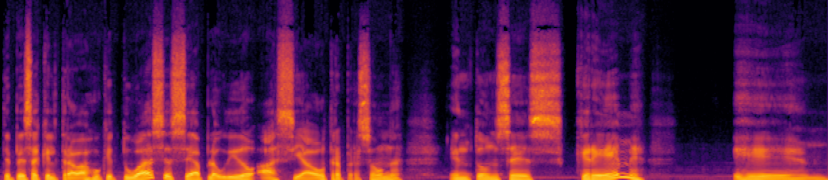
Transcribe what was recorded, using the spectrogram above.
te pesa que el trabajo que tú haces sea aplaudido hacia otra persona. Entonces, créeme, eh,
